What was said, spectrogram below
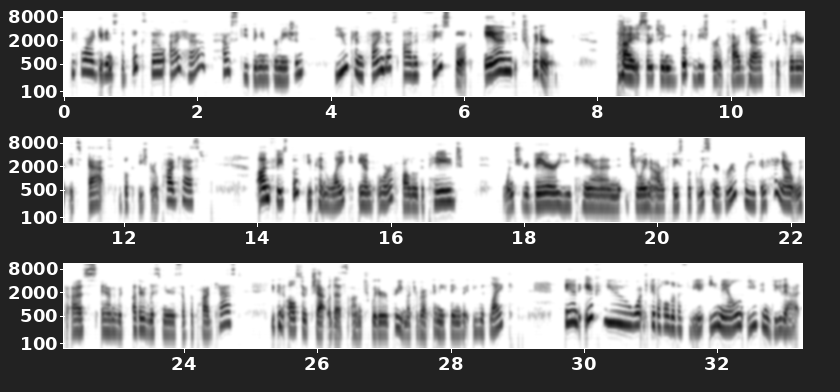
Before I get into the books, though, I have housekeeping information you can find us on Facebook and Twitter by searching Book Bistro Podcast for Twitter. It's at Book Bistro Podcast. On Facebook, you can like and or follow the page. Once you're there, you can join our Facebook listener group where you can hang out with us and with other listeners of the podcast. You can also chat with us on Twitter pretty much about anything that you would like. And if you want to get a hold of us via email, you can do that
